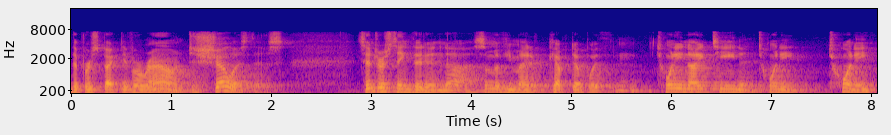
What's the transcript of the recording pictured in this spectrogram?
the perspective around to show us this. It's interesting that in uh, some of you might have kept up with in 2019 and 2020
